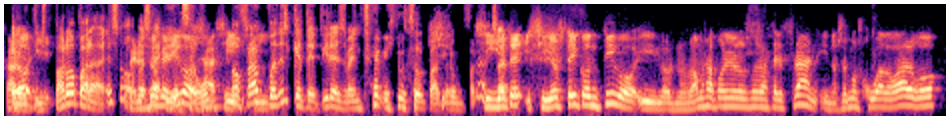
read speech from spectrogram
el disparo para eso. Pero eso que digo, o Fran, puedes que te tires 20 minutos para hacer un Fran. Si yo, si yo, estoy contigo y nos vamos a poner los dos a hacer Fran y nos hemos jugado algo,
